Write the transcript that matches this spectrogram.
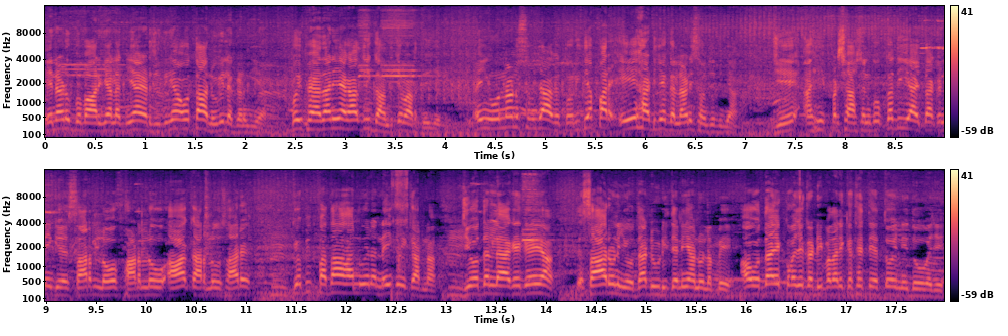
ਇਹਨਾਂ ਨੂੰ ਬਿਮਾਰੀਆਂ ਲੱਗੀਆਂ, ਐਡਸ ਦੀਆਂ, ਉਹ ਤੁਹਾਨੂੰ ਵੀ ਲੱਗਣਗੀਆਂ। ਕੋਈ ਫਾਇਦਾ ਨਹੀਂ ਹੈਗਾ, ਤੁਸੀਂ ਗੰਦ 'ਚ ਵੜਦੇ ਜੇ। ਅਸੀਂ ਉਹਨਾਂ ਨੂੰ ਸਮਝਾ ਕੇ ਤੋਰੀ ਦੇ ਪਰ ਇਹ ਸਾਡੀਆਂ ਗੱਲਾਂ ਨਹੀਂ ਸਮਝਦੀਆਂ। ਜੇ ਅਸੀਂ ਪ੍ਰਸ਼ਾਸਨ ਕੋ ਕਦੀ ਅੱਜ ਤੱਕ ਨਹੀਂ ਗਏ ਸਰ ਲੋ ਫੜ ਲੋ ਆਹ ਕਰ ਲੋ ਸਰ ਕਿਉਂਕਿ ਪਤਾ ਸਾਨੂੰ ਇਹਨਾਂ ਨਹੀਂ ਕੋਈ ਕਰਨਾ। ਜੇ ਉਧਰ ਲੈ ਕੇ ਗਏ ਆ ਤੇ ਸਾਰ ਹੁਣੀ ਉਹਦਾ ਡਿਊਟੀ ਤੇ ਨਹੀਂ ਸਾਨੂੰ ਲੱਭੇ। ਆ ਉਹਦਾ 1 ਵਜੇ ਗੱਡੀ ਪਤਾ ਨਹੀਂ ਕਿੱਥੇ ਤੇਤੋ ਇੰਨੀ 2 ਵਜੇ।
